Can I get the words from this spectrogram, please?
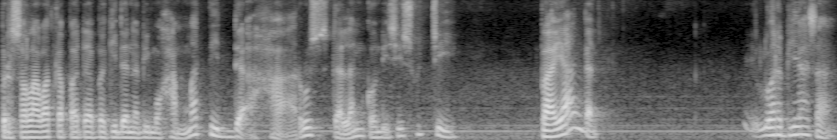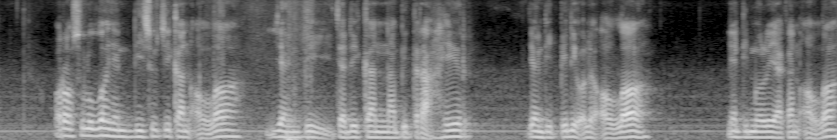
Bersolawat kepada baginda Nabi Muhammad tidak harus dalam kondisi suci. Bayangkan, luar biasa. Rasulullah yang disucikan Allah, yang dijadikan nabi terakhir, yang dipilih oleh Allah, yang dimuliakan Allah,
